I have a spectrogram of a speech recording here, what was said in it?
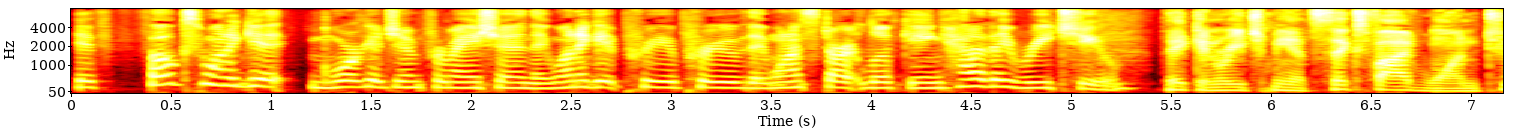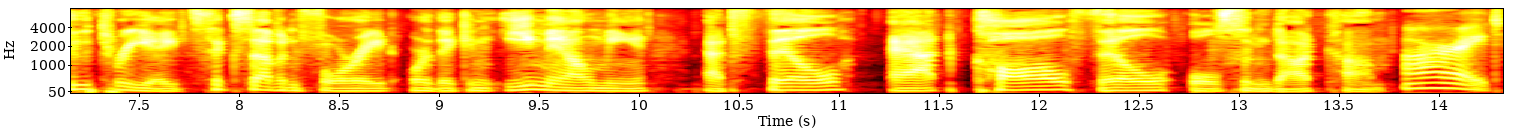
If folks want to get mortgage information, they want to get pre approved, they want to start looking, how do they reach you? They can reach me at 651 238 6748 or they can email me at phil at callphilolson.com. All right.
